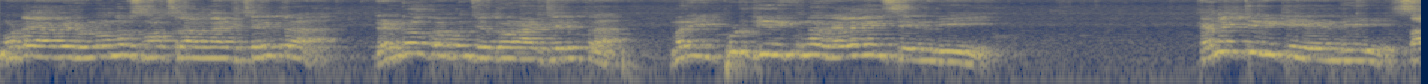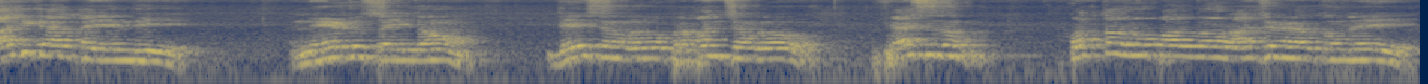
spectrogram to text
నూట యాభై రెండు వందల సంవత్సరాల నాటి చరిత్ర. రెండవ ప్రపంచ యుద్ధం నాటి చరిత్ర. మరి ఇప్పుడు దీనికి ఉన్న రెలవెన్స్ ఏంది? కనెక్టివిటీ ఏంది? సాధికారత ఏంది? నేడు సైతం దేశంలో ప్రపంచంలో ఫ్యాసిజం కొత్త రూపాల్లో రాజ్యం వెళ్తుంది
